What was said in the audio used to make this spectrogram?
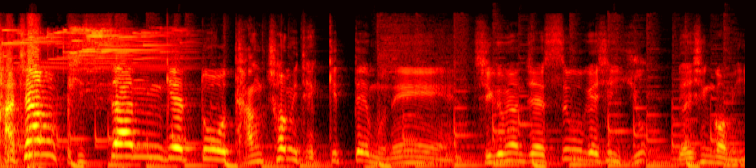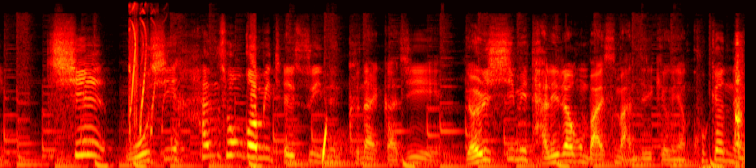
가장 비싼 게 또 당첨이 됐기 때문에 지금 현재 쓰고 계신 6 뇌신검이 7 5이 한송검이 될 수 있는 그날까지 열심히 달리라고 말씀 안 드릴게요. 그냥 코꼈네요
